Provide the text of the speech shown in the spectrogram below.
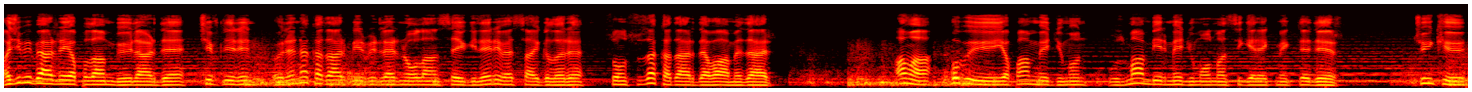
Acı biberle yapılan büyülerde çiftlerin ölene kadar birbirlerine olan sevgileri ve saygıları sonsuza kadar devam eder. Ama bu büyüyü yapan medyumun uzman bir medyum olması gerekmektedir. Çünkü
